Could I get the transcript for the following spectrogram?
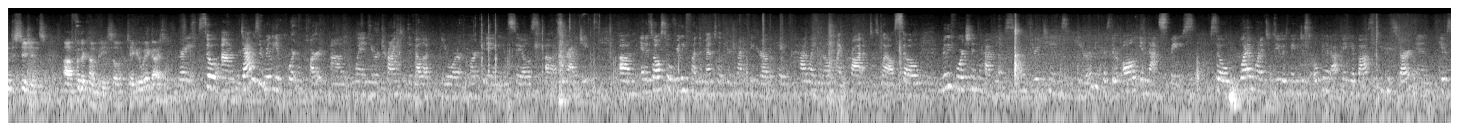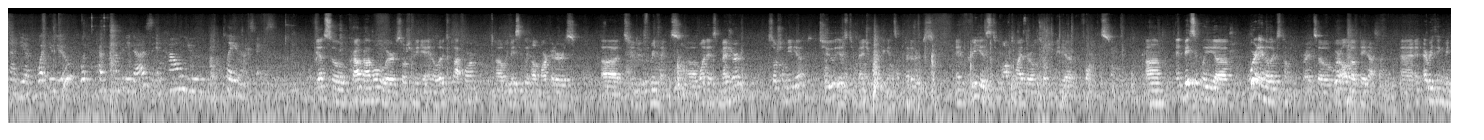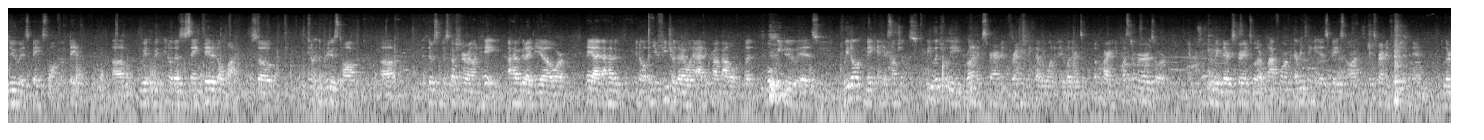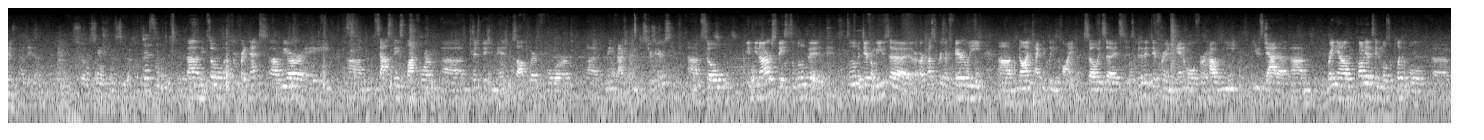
decisions uh, for their company. So take it away, guys. Great. So um, data is a really important part um, when you're trying to develop your marketing and sales uh, strategy. Um, and it's also really fundamental if you're trying to figure out, okay, how do I develop my product as well? So really fortunate to have these three teams here because they're all in that space. So what I wanted to do is maybe just open it up, maybe Abbas, if you could start and give us an idea of what you do, what the company does, and how you play in that space. Yeah, so CrowdBabble, we're a social media analytics platform. Uh, we basically help marketers uh, to do three things. Uh, one is measure social media, two is to benchmark against competitors, and three is to optimize their own social media performance. Um, and basically, uh, we're an analytics company, right? So we're all about data, uh, and everything we do is based off of data. Um, we, we, you know, there's a saying, data don't lie. So, you know, in the previous talk, uh, there was some discussion around, hey, I have a good idea, or hey, I, I have a, you know, a new feature that I want to add to CrowdBabble. But what we do is we don't make any assumptions. We literally run an experiment for anything that we want to do, whether it's acquiring new customers or improving their experience with our platform. Everything is based on experimentation and learning about data. Justin? Um, so uh, from FreightNet, uh, we are a um, SaaS-based platform, uh, transportation management software for uh, manufacturers and distributors. Um, so in, in, our space, it's a little bit it's a little bit different. We use uh, our customers are fairly um, non-technically inclined, so it's a it's, it's, a bit of a different animal for how we use data. Um, right now, probably I'd say the most applicable um,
